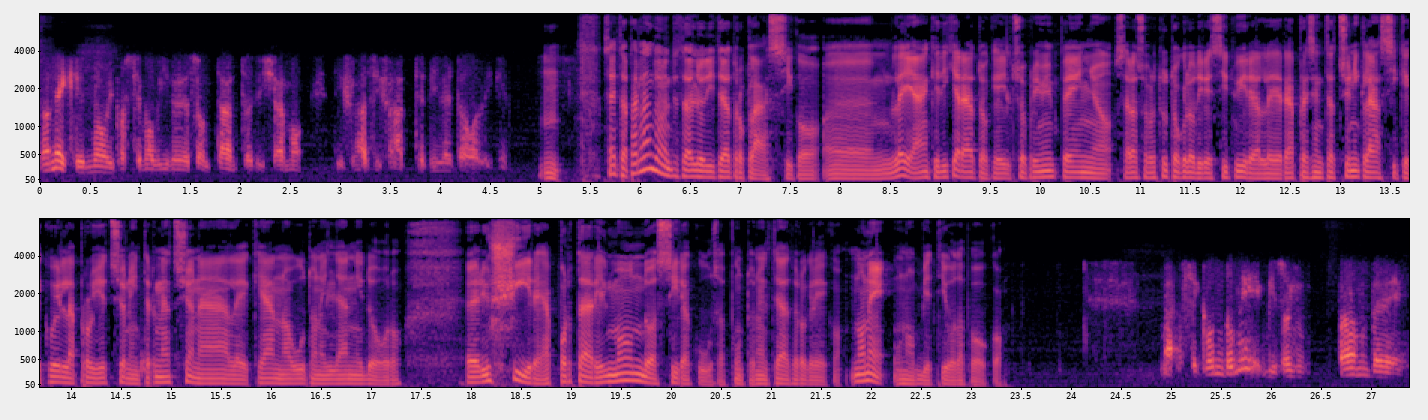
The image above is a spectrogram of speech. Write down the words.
Non è che noi possiamo vivere soltanto diciamo, di frasi fatte, di retoriche. Mm. Senta, parlando nel dettaglio di teatro classico, ehm, lei ha anche dichiarato che il suo primo impegno sarà soprattutto quello di restituire alle rappresentazioni classiche quella proiezione internazionale che hanno avuto negli anni d'oro. Eh, riuscire a portare il mondo a Siracusa, appunto nel teatro greco, non è un obiettivo da poco. Ma secondo me bisogna espandere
